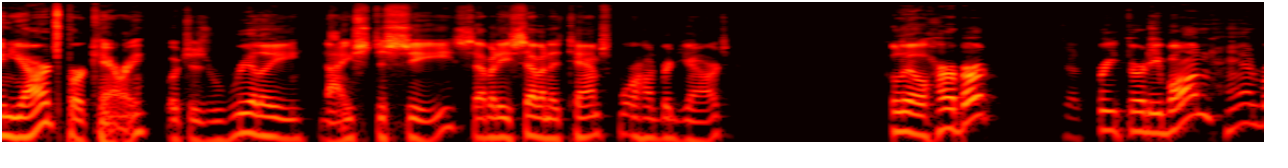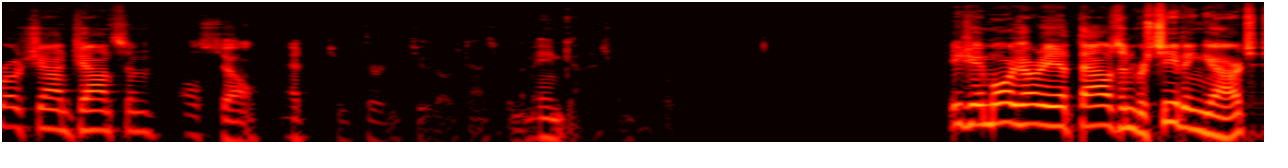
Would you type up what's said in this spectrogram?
in yards per carry, which is really nice to see. 77 attempts, 400 yards. Khalil Herbert at 331, and Roschon Johnson also at 232. Those guys have been the main guys running the football. DJ Moore's already at 1,000 receiving yards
